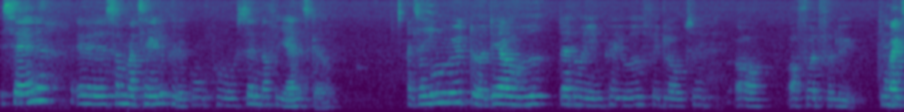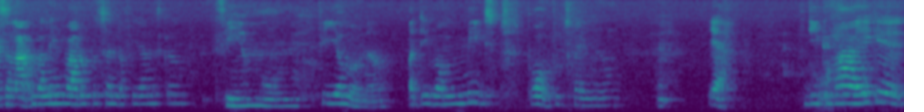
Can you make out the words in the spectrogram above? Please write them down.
Sanne, øh, som var talepædagog på Center for Hjerneskade. Altså hende mødte du derude, da du i en periode fik lov til at, at få et forløb. Det var Ja. ikke så langt. Hvor længe var du på Center for Hjerneskade? Fire måneder. Fire måneder. Og det var mest sprog, du trænede. Ja. Ja. Fordi du har ikke,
